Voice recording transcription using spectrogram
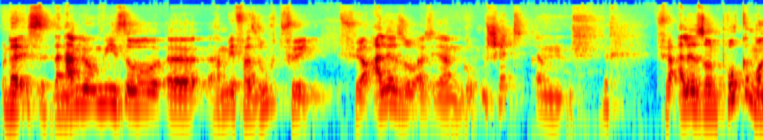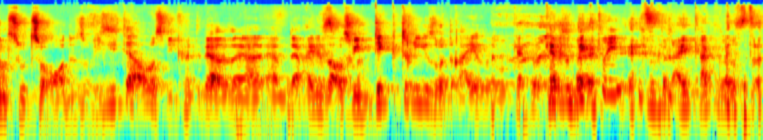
Und dann, ist, dann haben wir irgendwie so, äh, haben wir versucht für, für alle so, also wir haben einen Gruppenchat, ähm, für alle so ein Pokémon zuzuordnen. So, wie sieht der aus? Wie könnte der, der, der eine sah aus wie ein Dicktri, so drei, so, kenn- kennst du einen Dicktri? so drei Kackwürste.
